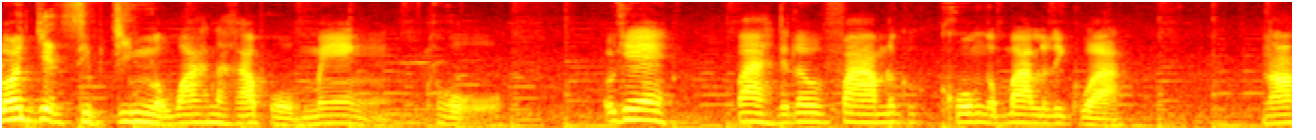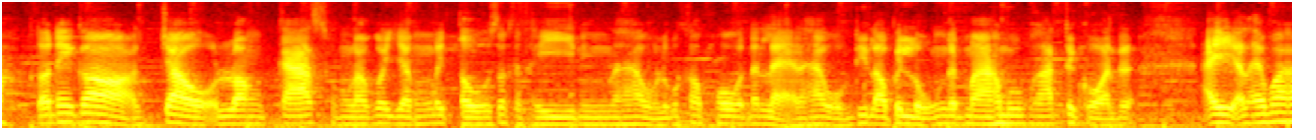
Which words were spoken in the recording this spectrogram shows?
170 จริงเหรอวะนะครับผมแม่งโอ้โหโอเค ไปเดี๋ยวเราฟาร์มแล้วก็โค้งกลับบ้านเราดีกว่าเนาะตอนนี้ก็เจ้าลองก๊าซของเราก็ยังไม่โตสักทีนึงนะครับผมหรือว่าข้าวโพดนั่นแหละนะครับผมที่เราไปหลงกันมามือพัดแต่ก่อนไออะไรว่า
